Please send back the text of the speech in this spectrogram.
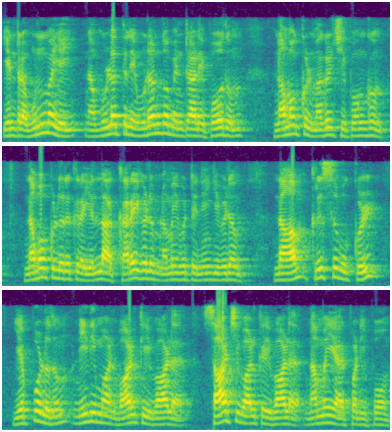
என்ற உண்மையை நம் உள்ளத்திலே உணர்ந்தோம் என்றாலே போதும். நமக்குள் மகிழ்ச்சி பொங்கும். நமக்குள் இருக்கிற எல்லா கரைகளும் நம்மை விட்டு நீங்கிவிடும். நாம் கிறிஸ்துவுக்குள் எப்பொழுதும் நீதிமான் வாழ்க்கை வாழ சாட்சி வாழ்க்கை வாழ நம்மை அர்ப்பணிப்போம்.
